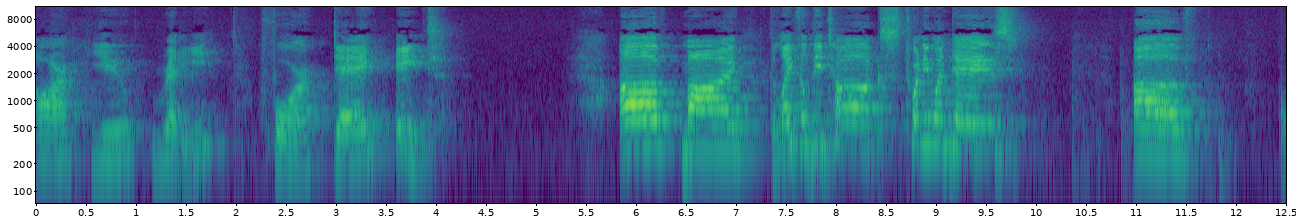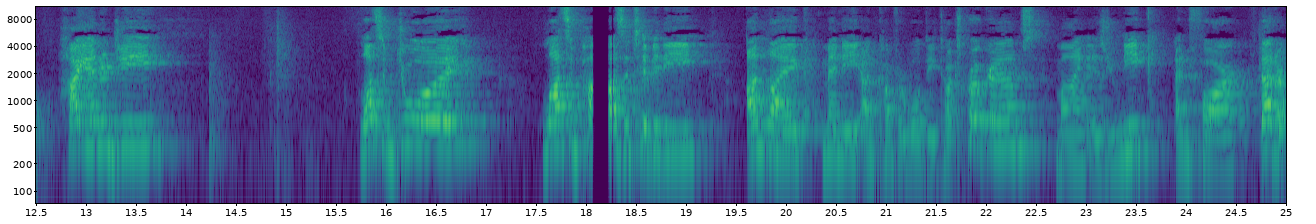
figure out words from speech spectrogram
Are you ready for day eight of my delightful detox 21 days of high energy, lots of joy, lots of positivity. Unlike many uncomfortable detox programs, mine is unique and far better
